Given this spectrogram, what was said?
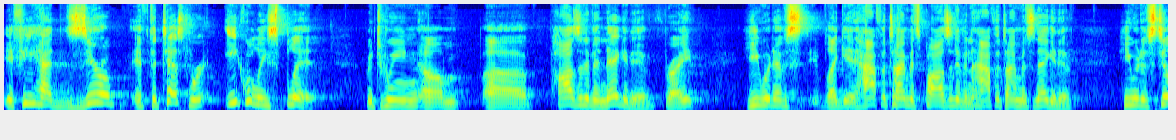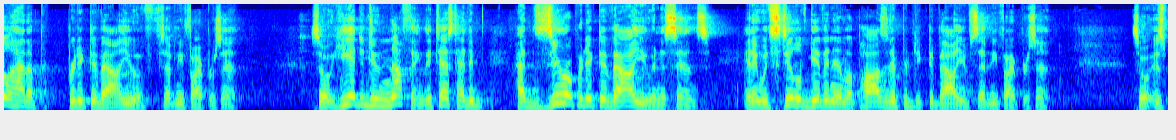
if he had zero, if the tests were equally split between um, uh, positive and negative, right? He would have, like half the time it's positive and half the time it's negative, he would have still had a predictive value of 75%. So he had to do nothing. The test had, to, had zero predictive value in a sense, and it would still have given him a positive predictive value of 75%. So it was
